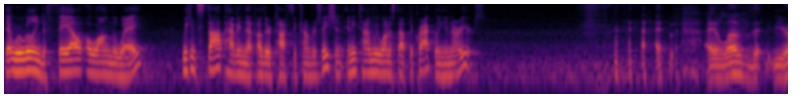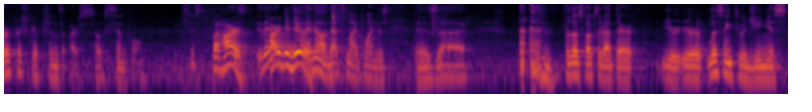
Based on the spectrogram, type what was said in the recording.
that we're willing to fail along the way, we can stop having that other toxic conversation anytime we want to stop the crackling in our ears. I love that your prescriptions are so simple. It's just but hard. Just, hard to do. I know. That's my point. Is is uh, for those folks that are out there, you're you're listening to a genius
